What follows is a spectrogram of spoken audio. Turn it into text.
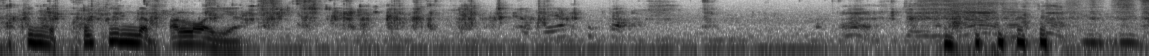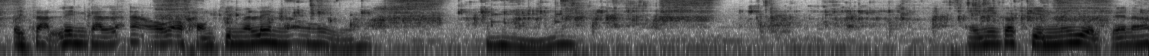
เขากินแบบเขากินแบบอร่อยอะ ไอสัตว์เล่นกันแล้วเอาเอาของกินมาเล่นแล้วโอ้โหไอ้นี่ก็กินไม่หยุดเลยนะ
